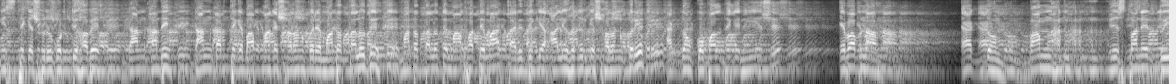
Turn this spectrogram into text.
নিচ থেকে শুরু করতে হবে, ডান কাঁধে, ডান কাঁধ থেকে বাপ মাকে স্মরণ করে মাথার তালুতে মাথার তালুতে মা ফাতে মা চারিদিকে আলী হজুরকে স্মরণ করে একদম কপাল থেকে নিয়ে এসে এবাব না একদম বাম স্থানের দুই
